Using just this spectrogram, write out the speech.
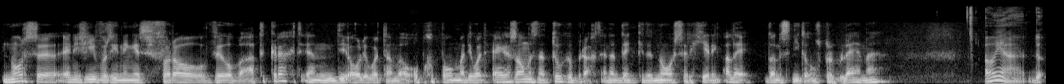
Noorse energievoorziening is vooral veel waterkracht. En die olie wordt dan wel opgepompt, maar die wordt ergens anders naartoe gebracht. En dan denkt de Noorse regering, allee, dan is het niet ons probleem, hè. Oh ja, de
